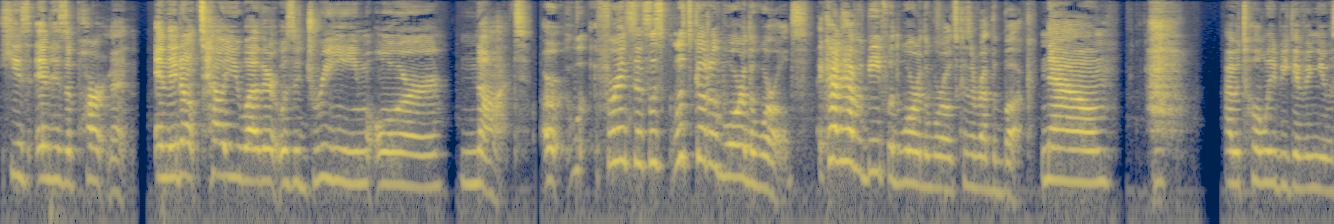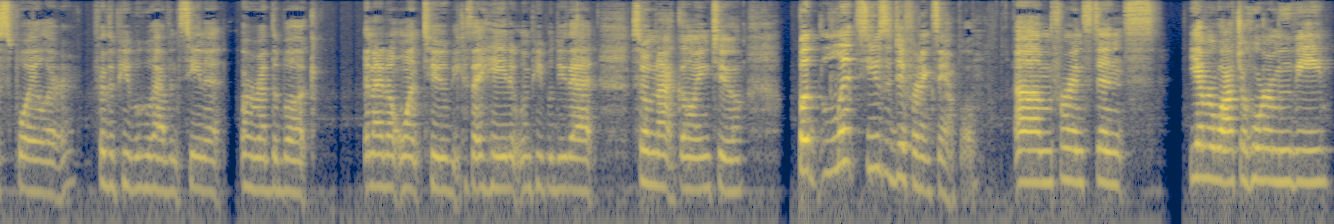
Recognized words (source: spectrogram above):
he's in his apartment. And they don't tell you whether it was a dream or not. Or, for instance, let's let's go to War of the Worlds. I kind of have a beef with War of the Worlds because I read the book. Now, I would totally be giving you a spoiler for the people who haven't seen it or read the book. And I don't want to because I hate it when people do that. So I'm not going to. But let's use a different example. Um, for instance, you ever watch a horror movie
